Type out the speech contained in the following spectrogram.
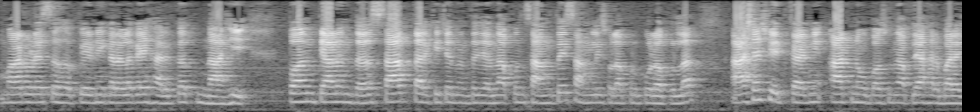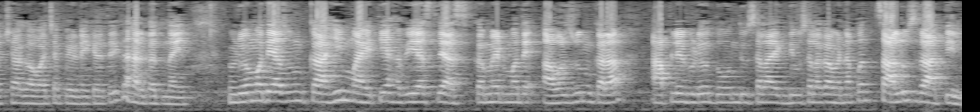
मराठवाड्यासह पेरणी करायला काही हरकत नाही. पण त्यानंतर सात तारखेच्या नंतर ज्यांना आपण सांगतोय सांगली सोलापूर कोल्हापूरला अशा शेतकऱ्यांनी आठ नऊ पासून आपल्या हरभऱ्याच्या गव्हाच्या पेरणी केल्या तरी काही हरकत नाही. व्हिडिओमध्ये अजून काही माहिती हवी असल्यास कमेंटमध्ये आवर्जून करा. आपले व्हिडिओ दोन दिवसाला एक दिवसाला का होईना पण चालूच राहतील.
